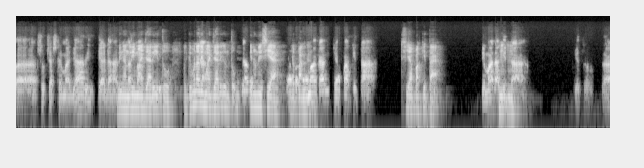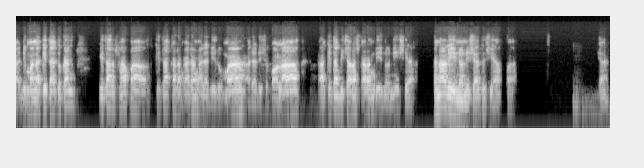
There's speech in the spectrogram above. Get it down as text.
uh, sukses lima jari. Tiada hari dengan lima jari itu. Bagaimana ya. lima jari untuk yang, Indonesia yang depan? Pertama kan siapa kita? Siapa kita? Di mana mm -hmm. kita? Gitu. Nah, di mana kita itu kan kita harus hafal. Kita kadang-kadang ada di rumah, ada di sekolah. Nah, kita bicara sekarang di Indonesia. Kenali Indonesia itu siapa? Ya,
